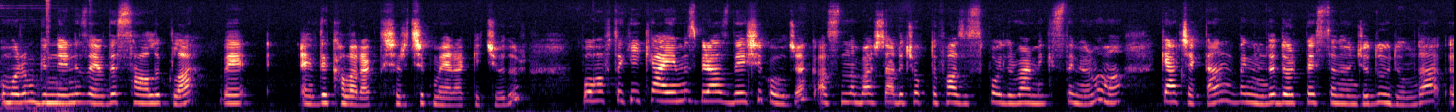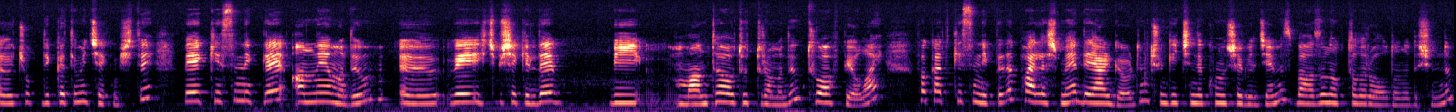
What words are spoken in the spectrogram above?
Umarım günleriniz evde sağlıkla ve evde kalarak, dışarı çıkmayarak geçiyordur. Bu haftaki hikayemiz biraz değişik olacak. Aslında başlarda çok da fazla spoiler vermek istemiyorum ama gerçekten benim de 4-5 sene önce duyduğumda e, çok dikkatimi çekmişti ve kesinlikle anlayamadığım e, ve hiçbir şekilde bir mantığa oturtturamadığım tuhaf bir olay. Fakat kesinlikle de paylaşmaya değer gördüm. Çünkü içinde konuşabileceğimiz bazı noktalar olduğunu düşündüm.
